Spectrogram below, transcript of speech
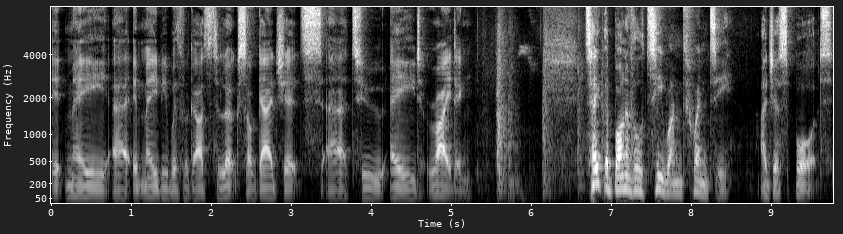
it may uh, it may be with regards to looks or gadgets uh, to aid riding. Take the Bonneville T120 I just bought.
